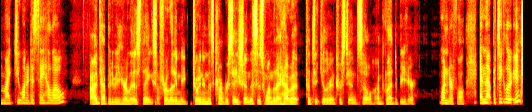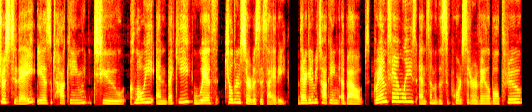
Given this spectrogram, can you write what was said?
Mike, do you wanted to say hello? I'm happy to be here, Liz. Thanks for letting me join in this conversation. This is one that I have a particular interest in, so I'm glad to be here. Wonderful. And that particular interest today is talking to Chloe and Becky with Children's Service Society. They're going to be talking about grand families and some of the supports that are available through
